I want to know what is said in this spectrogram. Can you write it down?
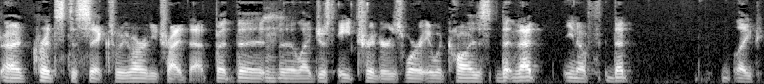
uh, crits to six, we've already tried that, but the Mhm. the like just eight triggers where it would cause that that you know that like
